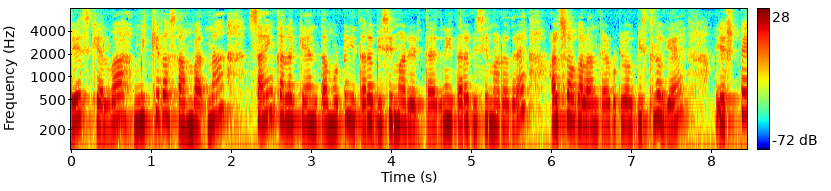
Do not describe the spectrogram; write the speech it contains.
ಬೇಸಿಗೆ ಅಲ್ವಾ? ಮಿಕ್ಕಿರೋ ಸಾಂಬಾರನ್ನ ಸಾಯಂಕಾಲಕ್ಕೆ ಅಂತ ಅಂದ್ಬಿಟ್ಟು ಈ ಥರ ಬಿಸಿ ಮಾಡಿ ಇಡ್ತಾಯಿದ್ದೀನಿ ಈ ಥರ ಬಿಸಿ ಮಾಡಿದ್ರೆ ಅಳ್ಸೋಗಲ್ಲ ಅಂತ ಹೇಳ್ಬಿಟ್ಟು ಇವಾಗ ಬಿಸಿಲಿಗೆ ಎಷ್ಟೇ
